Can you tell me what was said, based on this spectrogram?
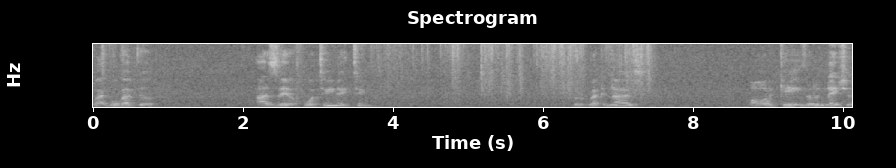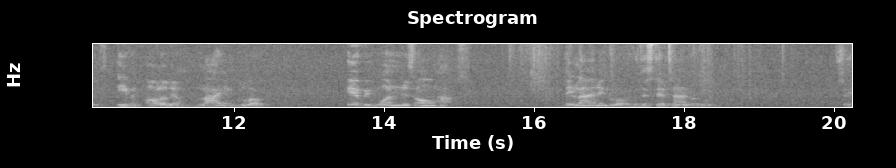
Why I go back to Isaiah 14, 18. But recognize all the kings of the nations, even all of them, lie in glory. Every one in his own house. They lying in glory, because this their time to rule. See,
